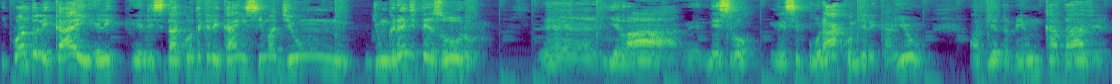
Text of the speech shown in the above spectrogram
E quando ele cai, ele, ele se dá conta que ele cai em cima de um, de um grande tesouro. É, e lá, nesse, nesse buraco onde ele caiu, havia também um cadáver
